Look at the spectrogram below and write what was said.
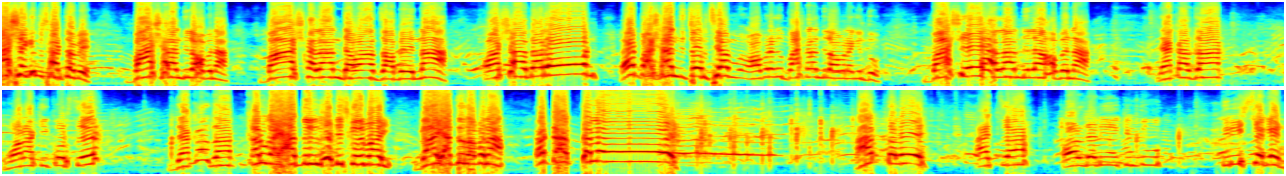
বাসে কিন্তু ছাড়তে হবে। বাস হেলান দিলে হবে না। বাস হেলান দেওয়া যাবে না। অসাধারণ! এই বাস হেলান চলছে হবে না কিন্তু বাস হেলান দিলে হবে না কিন্তু। বাসে হেলান দিলে হবে না। দেখা যাক মনা কি করছে? দেখা যাক, কারও গায়ে হাত দিলে কিন্তু ডিসকোয়ালি ভাই, গায়ে হাত যাবে না। একটা হাত তালে! হাত তালে! আচ্ছা অলরেডি কিন্তু 30 সেকেন্ড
